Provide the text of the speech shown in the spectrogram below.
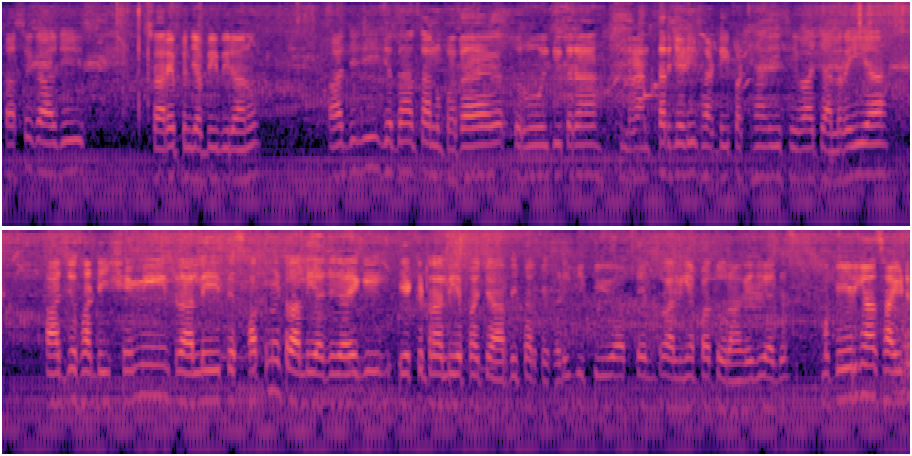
ਸਤਿ ਸ਼੍ਰੀ ਅਕਾਲ ਜੀ। ਸਾਰੇ ਪੰਜਾਬੀ ਵੀਰਾਂ ਨੂੰ। ਅੱਜ ਜੀ ਜਿੱਦਾਂ ਤੁਹਾਨੂੰ ਪਤਾ ਹੈ ਰੋਜ਼ ਦੀ ਤਰ੍ਹਾਂ ਨਿਰੰਤਰ ਜਿਹੜੀ ਸਾਡੀ ਪੱਠਿਆਂ ਦੀ ਸੇਵਾ ਚੱਲ ਰਹੀ ਆ। ਅੱਜ ਸਾਡੀ 6ਵੀਂ ਟਰਾਲੀ ਤੇ 7ਵੀਂ ਟਰਾਲੀ ਅੱਜ ਜਾਏਗੀ। ਇੱਕ ਟਰਾਲੀ ਆਪਾਂ ਚਾਰ ਦੀ ਭਰ ਕੇ ਖੜੀ ਕੀਤੀ ਆ ਤਿੰਨ ਟਰਾਲੀਆਂ ਆਪਾਂ ਤੋਰਾਂਗੇ ਜੀ ਅੱਜ। ਮਕੇਰੀਆਂ ਸਾਈਡ।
